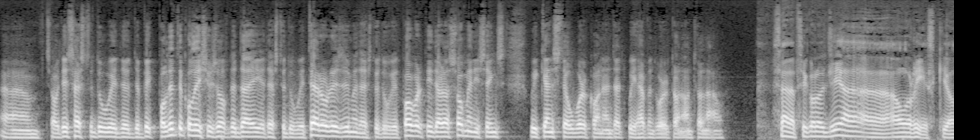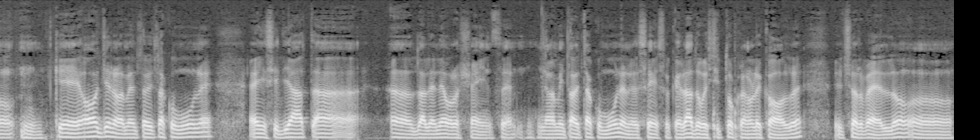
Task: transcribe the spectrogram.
Um, so this has to do with the, the, big political issues of the day. It has to do with terrorism. It has to do with poverty. There are so many things we can still work on and that we haven't worked on until now. Sai, la psicologia uh, ha un rischio mm, che oggi nella mentalità comune è insidiata uh, dalle neuroscienze, nella mentalità comune nel senso che là dove si toccano le cose, il cervello, uh,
